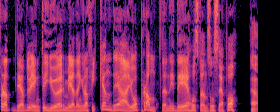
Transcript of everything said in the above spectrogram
for det du egentlig gjør med den grafikken, det er jo å plante en idé hos den som ser på. Ja.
